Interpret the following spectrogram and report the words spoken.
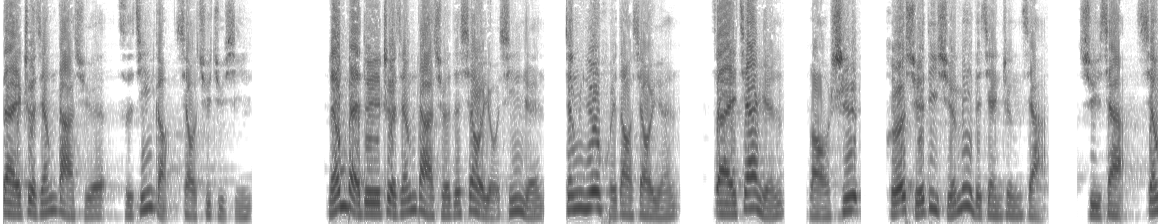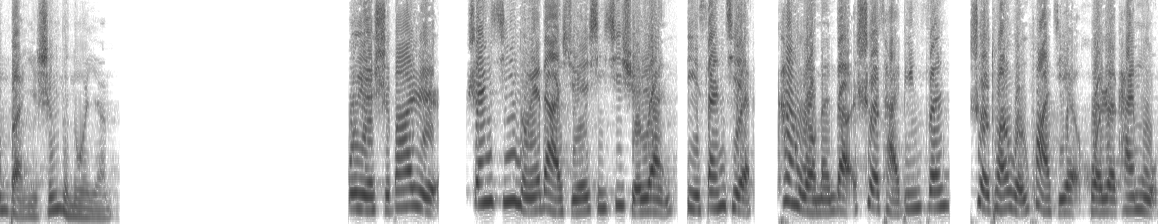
在浙江大学紫金港校区举行。两百对浙江大学的校友新人相约回到校园，在家人、老师和学弟学妹的见证下，许下相伴一生的诺言。五月十八日，山西农业大学信息学院第三届“看我们的色彩缤纷”社团文化节火热开幕。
